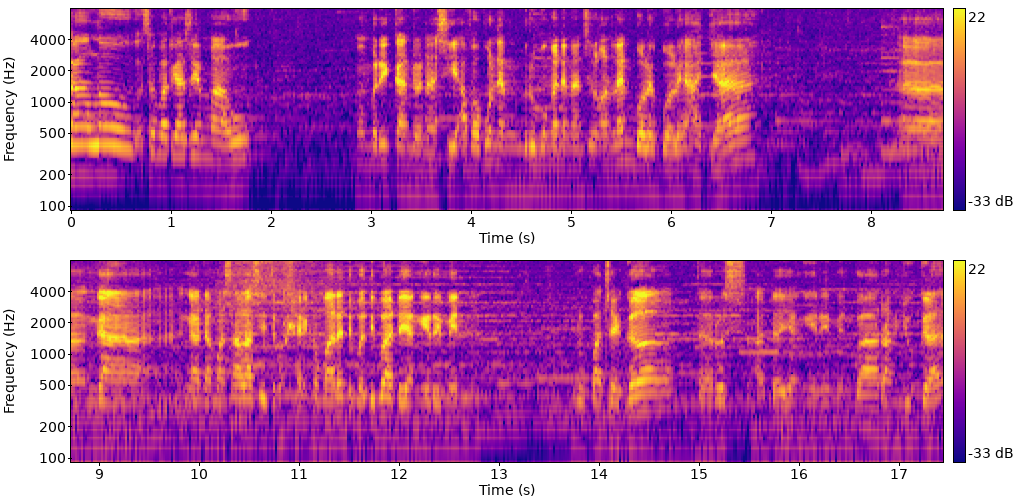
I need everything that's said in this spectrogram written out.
kalau sobat kasih mau memberikan donasi apa pun yang berhubungan dengan sil online boleh-boleh aja. Uh, nggak ada masalah sih cuma kayak kemarin tiba-tiba ada yang ngirimin berupa cegel terus ada yang ngirimin barang juga.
